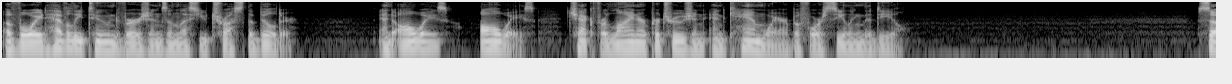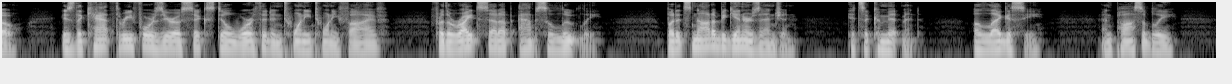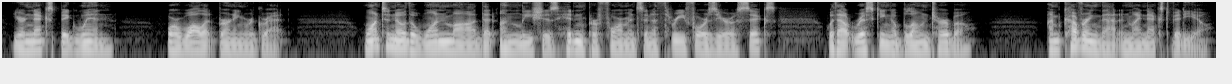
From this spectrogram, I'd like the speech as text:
Avoid heavily tuned versions unless you trust the builder. And always, Always check for liner protrusion and cam wear before sealing the deal. So, is the CAT 3406 still worth it in 2025? For the right setup, absolutely. But it's not a beginner's engine. It's a commitment, a legacy, and possibly your next big win or wallet-burning regret. Want to know the one mod that unleashes hidden performance in a 3406 without risking a blown turbo? I'm covering that in my next video.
